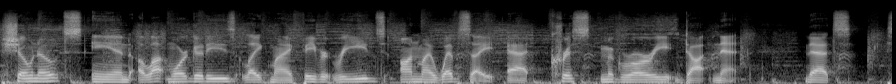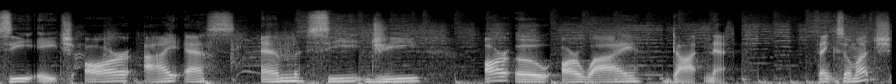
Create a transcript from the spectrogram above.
show notes, and a lot more goodies like my favorite reads on my website at chrismcgrory.net. That's C H R I S M C G R O R Y dot net. Thanks so much,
